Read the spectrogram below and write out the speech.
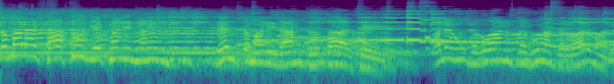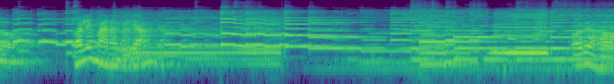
તમારા સાસુ જેઠાની નણંદ બેન તમારી રાહ જોતા છે અને હું ભગવાન પ્રભુના દરબારમાં જાઉં. ભલે મારા વીરા. અરે હા.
